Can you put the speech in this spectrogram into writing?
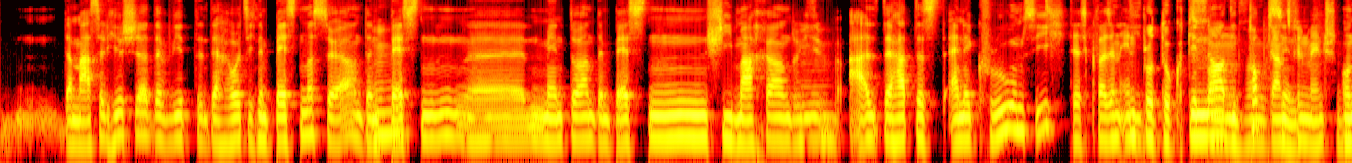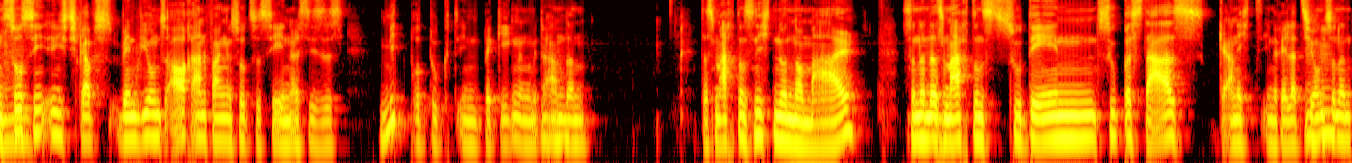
der Marcel Hirscher, der, wird, der holt sich den besten Masseur und den mhm. besten äh, Mentor und den besten Skimacher und wie, mhm. der hat das eine Crew um sich. Der ist quasi ein Endprodukt die, genau, von, die von ganz sind. vielen Menschen. Und mhm. so sind, ich glaube, wenn wir uns auch anfangen so zu sehen als dieses Mitprodukt in Begegnung mit mhm. anderen, das macht uns nicht nur normal, sondern das macht uns zu den Superstars gar nicht in Relation, mhm. sondern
